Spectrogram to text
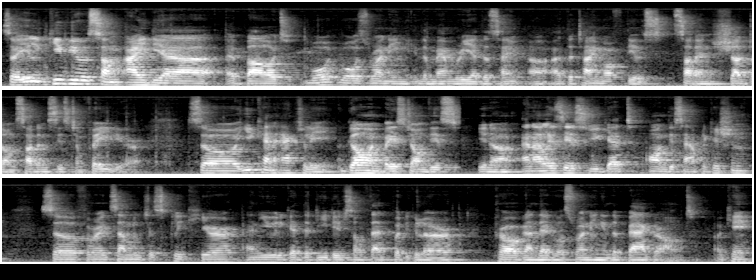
So it'll give you some idea about what was running in the memory at the time uh, at the time of this sudden shutdown sudden system failure. So you can actually go on based on this, you know, analysis you get on this application. So for example, just click here and you will get the details of that particular program that was running in the background. Okay.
